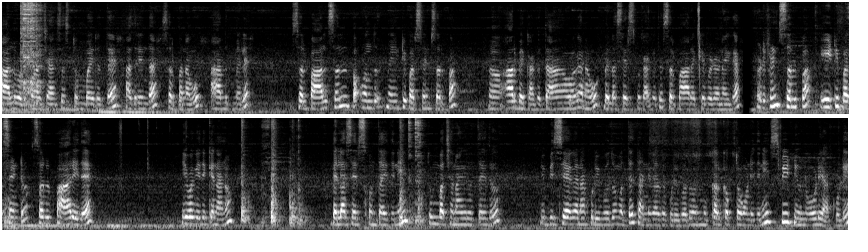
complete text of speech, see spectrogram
ಹಾಲು ಹೊಡ್ಕೊಳೋ ಚಾನ್ಸಸ್ ತುಂಬ ಇರುತ್ತೆ. ಅದರಿಂದ ಸ್ವಲ್ಪ ನಾವು ಆರಿದ್ಮೇಲೆ ಸ್ವಲ್ಪ ಹಾಲು ಸ್ವಲ್ಪ ಒಂದು ನೈಂಟಿ ಪರ್ಸೆಂಟ್ ಸ್ವಲ್ಪ ಆರಬೇಕಾಗುತ್ತೆ. ಆವಾಗ ನಾವು ಬೆಲ್ಲ ಸೇರಿಸ್ಬೇಕಾಗುತ್ತೆ. ಸ್ವಲ್ಪ ಆರಕ್ಕೆ ಬಿಡೋಣ ಈಗ. ನೋಡಿ ಫ್ರೆಂಡ್ಸ್ ಸ್ವಲ್ಪ ಏಯ್ಟಿ ಪರ್ಸೆಂಟು ಸ್ವಲ್ಪ ಆರಿದೆ. ಇವಾಗ ಇದಕ್ಕೆ ನಾನು ಬೆಲ್ಲ ಸೇರಿಸ್ಕೊತಾ ಇದ್ದೀನಿ. ತುಂಬ ಚೆನ್ನಾಗಿರುತ್ತೆ ಇದು. ನೀವು ಬಿಸಿಯಾಗನ ಕುಡಿಬೋದು ಮತ್ತು ತಣ್ಣಗಾದ್ರೂ ಕುಡಿಬೋದು. ಒಂದು ಮುಕ್ಕಾಲು ಕಪ್ ತೊಗೊಂಡಿದ್ದೀನಿ. ಸ್ವೀಟ್ ನೀವು ನೋಡಿ ಹಾಕ್ಕೊಡಿ.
